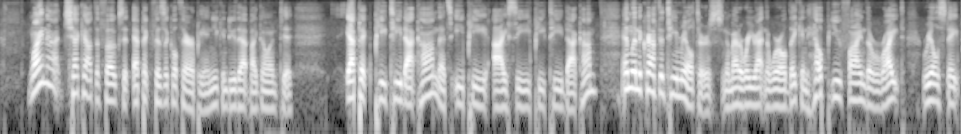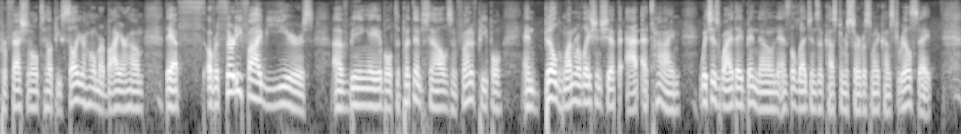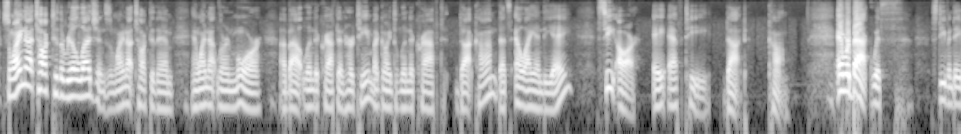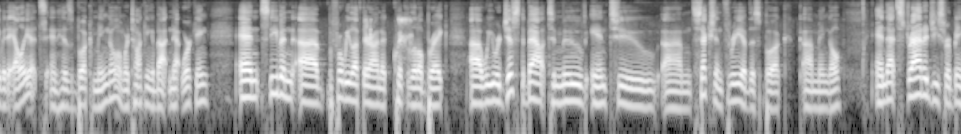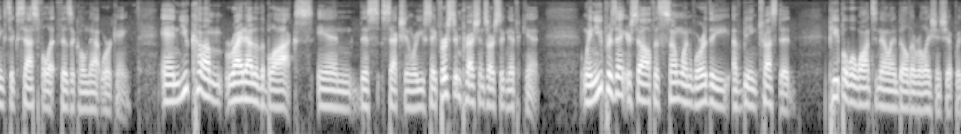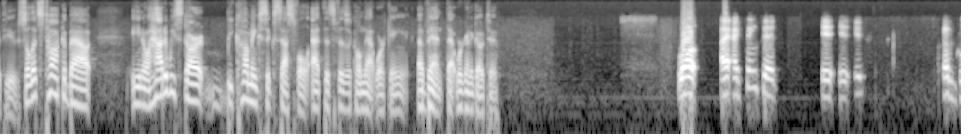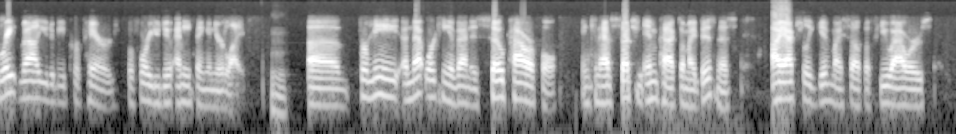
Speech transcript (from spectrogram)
why not check out the folks at Epic Physical Therapy? And you can do that by going to epicpt.com. That's E-P-I-C-P-T.com. And Linda Craft and Team Realtors. No matter where you're at in the world, they can help you find the right real estate professional to help you sell your home or buy your home. They have th- over 35 years of being able to put themselves in front of people and build one relationship at a time, which is why they've been known as the legends of customer service when it comes to real estate. So why not talk to the real legends and why not talk to them and why not learn more about Linda Craft and her team by going to lindacraft.com. That's L I N D A C R A F T.com. And we're back with Steven David Elliot and his book Mingle, and we're talking about networking. And Steven, uh, before we left there on a quick little break, uh, we were just about to move into um, section three of this book, uh, Mingle, and that's strategies for being successful at physical networking. And you come right out of the blocks in this section where you say first impressions are significant. When you present yourself as someone worthy of being trusted, people will want to know and build a relationship with you. So let's talk about, you know, how do we start becoming successful at this physical networking event that we're going to go to? Well, I, I think that it, it, it's of great value to be prepared before you do anything in your life. Mm-hmm. Uh, for me, a networking event is so powerful and can have such an impact on my business I actually give myself a few hours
